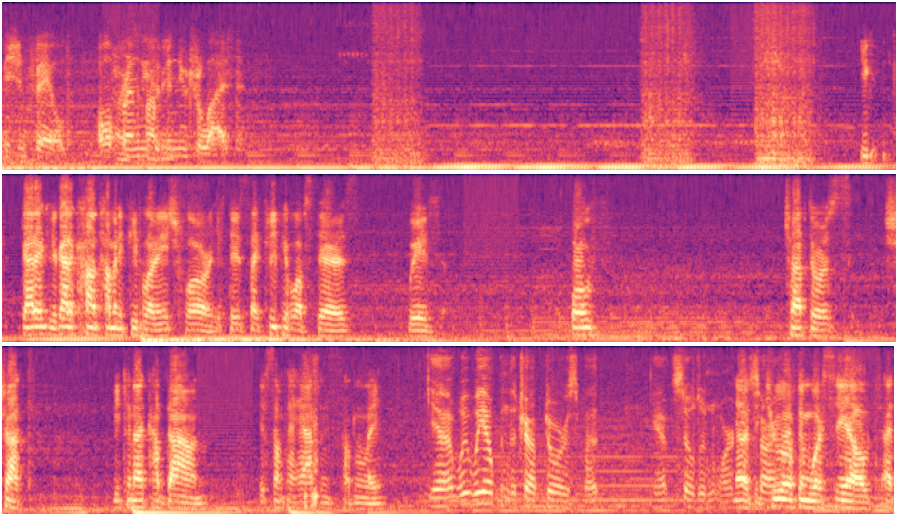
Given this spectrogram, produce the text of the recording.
Mission failed. All Alright, friendlies have copy. been neutralized. You gotta you gotta count how many people are on each floor. If there's like three people upstairs with both trapdoors shut, we cannot come down if something happens suddenly. Yeah, we, we opened the trap doors, but yeah, it still didn't work. No, the Sorry. two of them were sealed. I,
